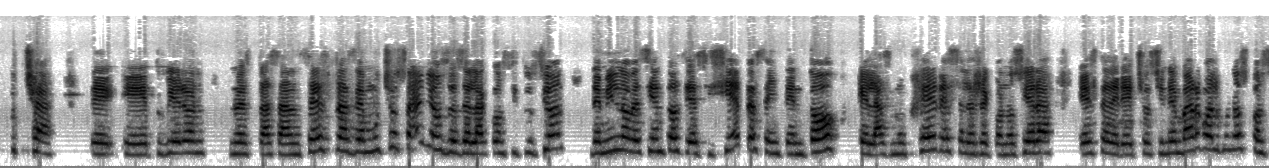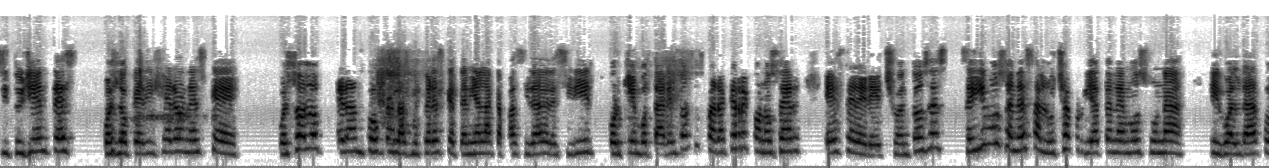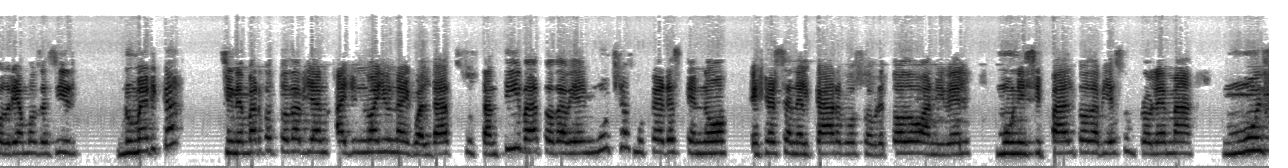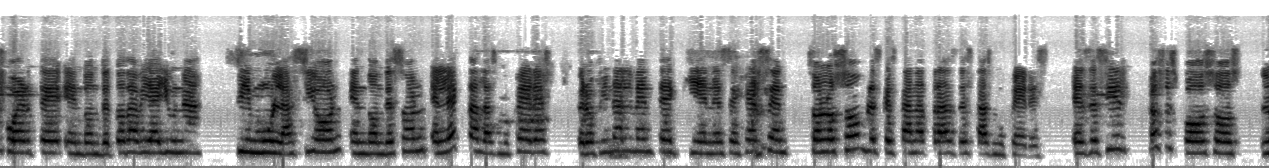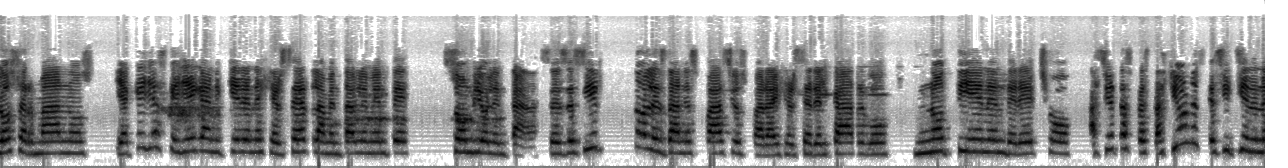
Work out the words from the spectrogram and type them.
de, que tuvieron nuestras ancestras de muchos años, desde la Constitución de 1917 se intentó que las mujeres se les reconociera este derecho. Sin embargo, algunos constituyentes, pues lo que dijeron es que pues solo eran pocas las mujeres que tenían la capacidad de decidir por quién votar. Entonces, ¿para qué reconocer ese derecho? Entonces, seguimos en esa lucha porque ya tenemos una igualdad, podríamos decir, numérica. Sin embargo, todavía hay, no hay una igualdad sustantiva, todavía hay muchas mujeres que no ejercen el cargo, sobre todo a nivel municipal, todavía es un problema muy fuerte en donde todavía hay una simulación en donde son electas las mujeres, pero finalmente quienes ejercen son los hombres que están atrás de estas mujeres, es decir, los esposos, los hermanos y aquellas que llegan y quieren ejercer, lamentablemente son violentadas, es decir, no les dan espacios para ejercer el cargo, no tienen derecho a ciertas prestaciones que sí tienen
